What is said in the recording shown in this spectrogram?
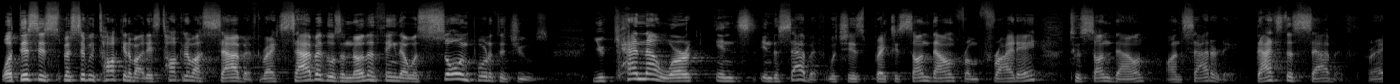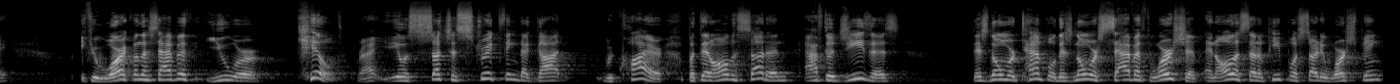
What this is specifically talking about is talking about Sabbath, right? Sabbath was another thing that was so important to Jews. You cannot work in, in the Sabbath, which is breaks sundown from Friday to sundown on Saturday. That's the Sabbath, right? If you work on the Sabbath, you were killed, right? It was such a strict thing that God required. But then all of a sudden, after Jesus, there's no more temple, there's no more Sabbath worship, and all of a sudden people started worshiping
